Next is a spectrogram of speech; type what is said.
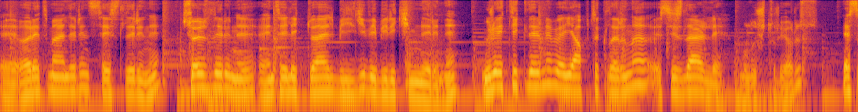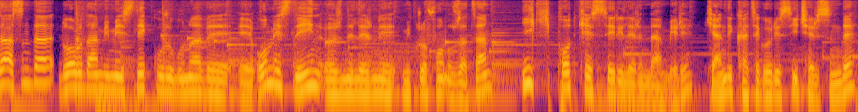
e, öğretmenlerin seslerini, sözlerini, entelektüel bilgi ve birikimlerini, ürettiklerini ve yaptıklarını sizlerle buluşturuyoruz. Esasında doğrudan bir meslek grubuna ve e, o mesleğin öznelerini mikrofon uzatan ilk podcast serilerinden biri. Kendi kategorisi içerisinde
